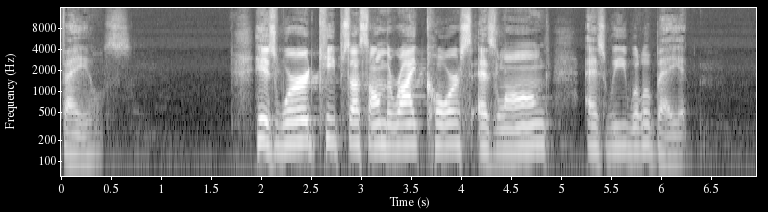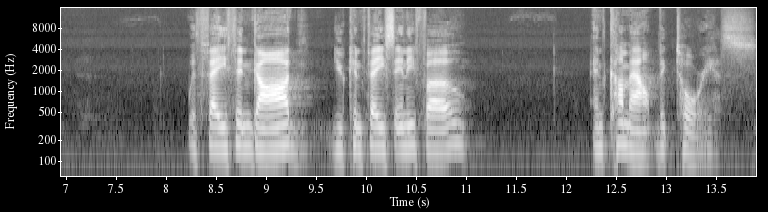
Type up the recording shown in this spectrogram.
fails. His word keeps us on the right course as long as we will obey it. With faith in God, you can face any foe and come out victorious.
